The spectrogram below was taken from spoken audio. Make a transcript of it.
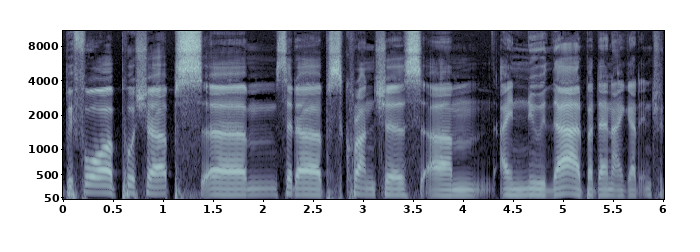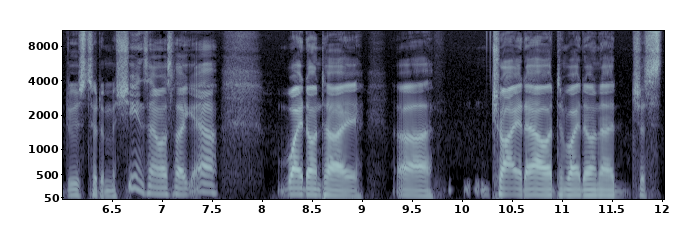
before push-ups, um, sit-ups, crunches, um, I knew that, but then I got introduced to the machines, and I was like, yeah, why don't I uh, try it out? Why don't I just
